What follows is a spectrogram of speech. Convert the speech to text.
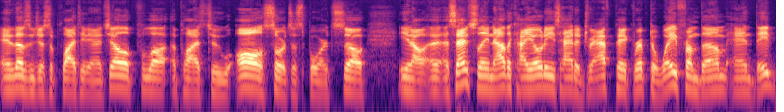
And it doesn't just apply to the NHL; it applies to all sorts of sports. So, you know, essentially, now the Coyotes had a draft pick ripped away from them, and they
